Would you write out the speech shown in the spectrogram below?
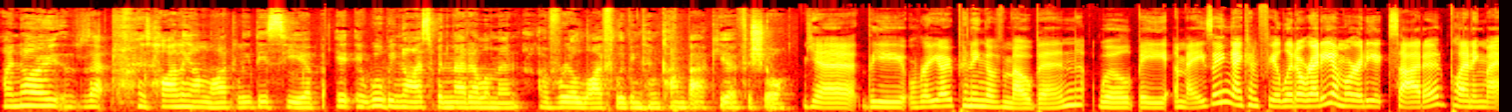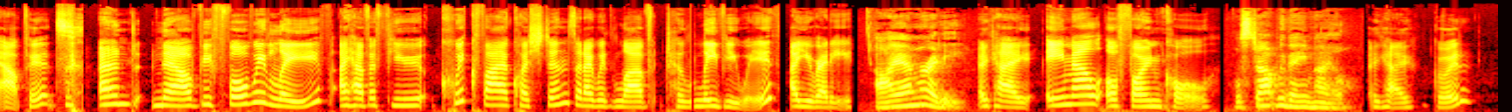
I know that is highly unlikely this year, but it, it, will be nice when that element of real life living can come back. Yeah, for sure. Yeah, the reopening of Melbourne will be amazing. I can feel it already. I'm already excited planning my outfits. and now, before we leave, I have a few quick fire questions that I would love to leave you with. Are you ready? I am ready. Okay, email or phone call? We'll start with email. Okay, good.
